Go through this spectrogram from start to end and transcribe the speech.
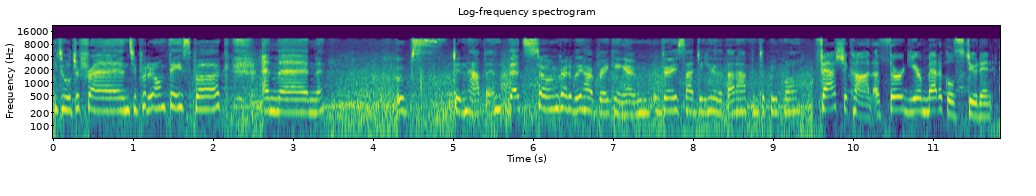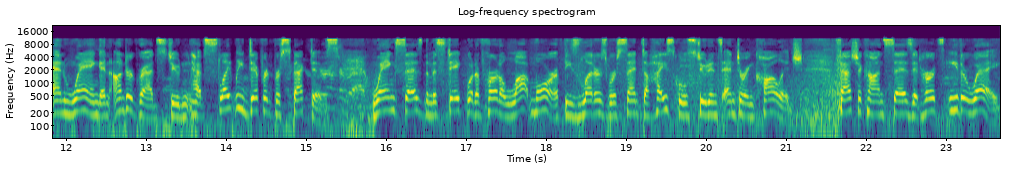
you told your friends, you put it on Facebook and then oops didn't happen. That's so incredibly heartbreaking. I'm very sad to hear that that happened to people. Fashikhan, a third year medical student, and Wang, an undergrad student, have slightly different perspectives. Wang says the mistake would have hurt a lot more if these letters were sent to high school students entering college. Fashikhan says it hurts either way,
